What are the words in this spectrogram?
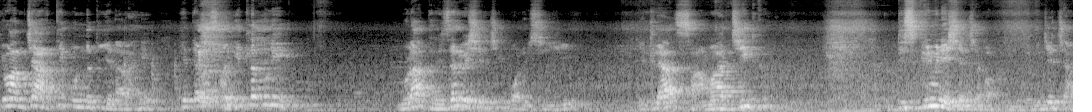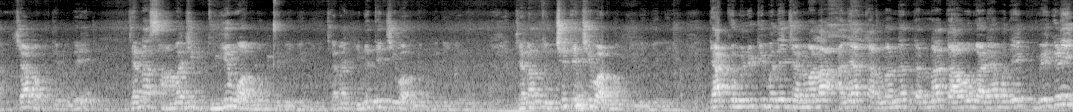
किंवा आमची आर्थिक उन्नती येणार आहे हे त्यांना सांगितलं कुणी? मुळात रिझर्वेशनची पॉलिसी इथल्या सामाजिक डिस्क्रिमिनेशनच्या बाबतीमध्ये म्हणजे ज्याच्या बाबतीमध्ये ज्यांना सामाजिक दुय्यम वागणूक दिली गेली ज्यांना हिनतेची वागणूक दिली ज्यांना तुच्छतेची वागणूक दिली गेली. त्या कम्युनिटीमध्ये जन्माला आल्या कारणानं त्यांना गावगाड्यामध्ये एक वेगळी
